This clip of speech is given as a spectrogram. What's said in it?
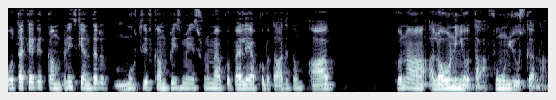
होता क्या कि कंपनीज़ के अंदर, मुख्तलिफ़ कंपनीज़ में इसमें मैं आपको पहले आपको बता देता हूँ आपको ना अलाउ नहीं होता फ़ोन यूज़ करना।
